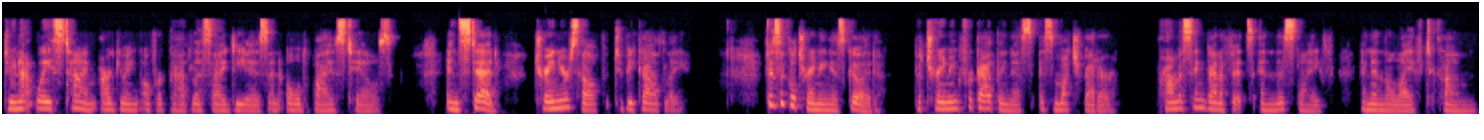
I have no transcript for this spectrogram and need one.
Do not waste time arguing over godless ideas and old wives' tales. Instead, train yourself to be godly. Physical training is good, but training for godliness is much better, promising benefits in this life and in the life to come.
